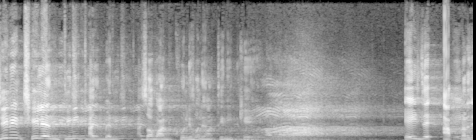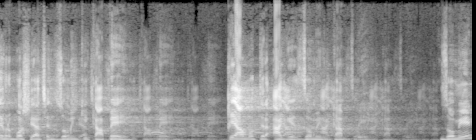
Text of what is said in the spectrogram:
যিনি ছিলেন, তিনি থাকবেন। জবান খুলে বলেন, তিনি কে? এই যে আপনারা যখন বসে আছেন, জমিন কি কাঁপে? কেয়ামতের আগে জমিন কাঁপবে। জমিন?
